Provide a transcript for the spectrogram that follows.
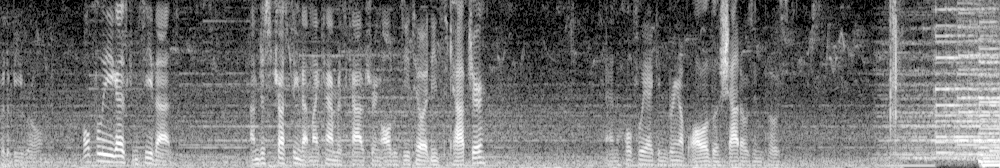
for the B-roll. Hopefully you guys can see that. I'm just trusting that my camera is capturing all the detail it needs to capture, and hopefully I can bring up all of the shadows in post. Yeah, you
